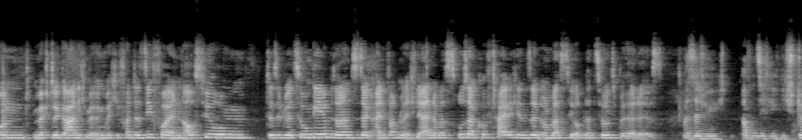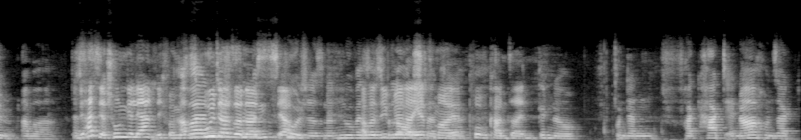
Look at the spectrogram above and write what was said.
und möchte gar nicht mehr irgendwelche fantasievollen Ausführungen der Situation geben, sondern sie sagt einfach nur, ich lerne, was Rosakuft-Teilchen sind und was die Oblationsbehörde ist. Was natürlich offensichtlich nicht stimmt, aber. Sie hat es ja schon gelernt, nicht von Mrs. aber Coulter, nicht sondern. Mrs. ja. Coulter, sondern nur, weil Aber sie sie will da jetzt hat, mal ja. provokant sein. Genau. Und dann fragt, hakt er nach und sagt,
